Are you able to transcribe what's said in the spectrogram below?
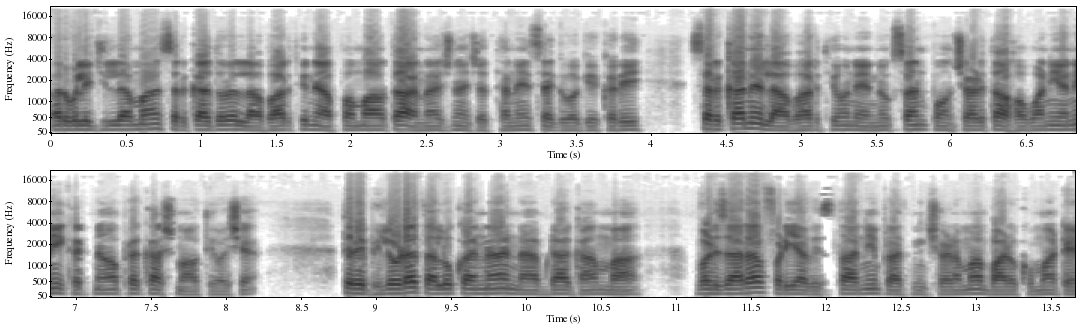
અરવલ્લી જિલ્લામાં સરકાર દ્વારા લાભાર્થીઓને આપવામાં આવતા અનાજના જથ્થાને સગવગે કરી સરકારને લાભાર્થીઓને નુકસાન પહોંચાડતા હોવાની અનેક ઘટનાઓ પ્રકાશમાં આવતી હોય છે. ત્યારે ભિલોડા તાલુકાના નાબડા ગામમાં વણઝારા ફળિયા વિસ્તારની પ્રાથમિક શાળામાં બાળકો માટે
